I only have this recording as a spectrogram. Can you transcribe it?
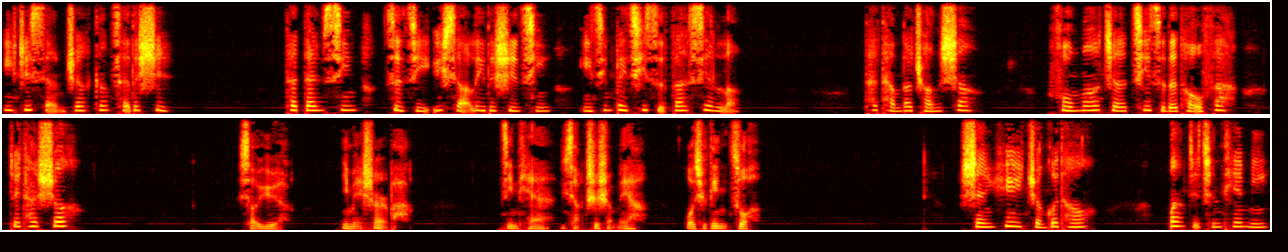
一直想着刚才的事。他担心自己与小丽的事情已经被妻子发现了。他躺到床上，抚摸着妻子的头发，对她说：“小玉，你没事吧？今天你想吃什么呀？我去给你做。”沈玉转过头。望着陈天明，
